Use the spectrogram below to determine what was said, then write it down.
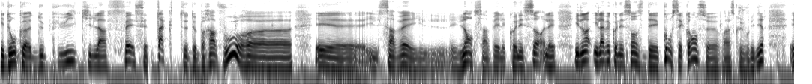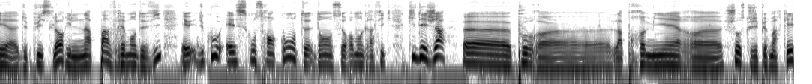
Et donc, euh, depuis qu'il a fait cet acte de bravoure, euh, il savait, il, en savait les connaissances, il, avait connaissance des conséquences, euh, voilà ce que je voulais dire, et euh, depuis lors, il n'a pas vraiment de vie. Et du coup, est-ce qu'on se rend compte dans ce roman graphique, qui déjà, pour la première chose que j'ai pu remarquer,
